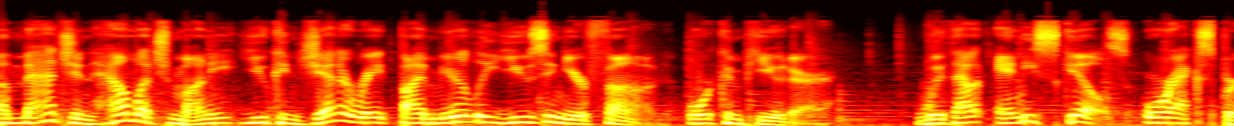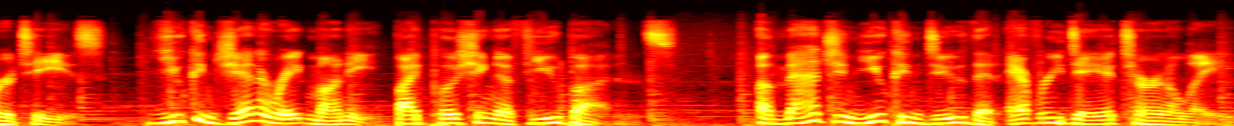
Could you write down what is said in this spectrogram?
Imagine how much money you can generate by merely using your phone or computer. Without any skills or expertise, you can generate money by pushing a few buttons. Imagine you can do that every day eternally.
